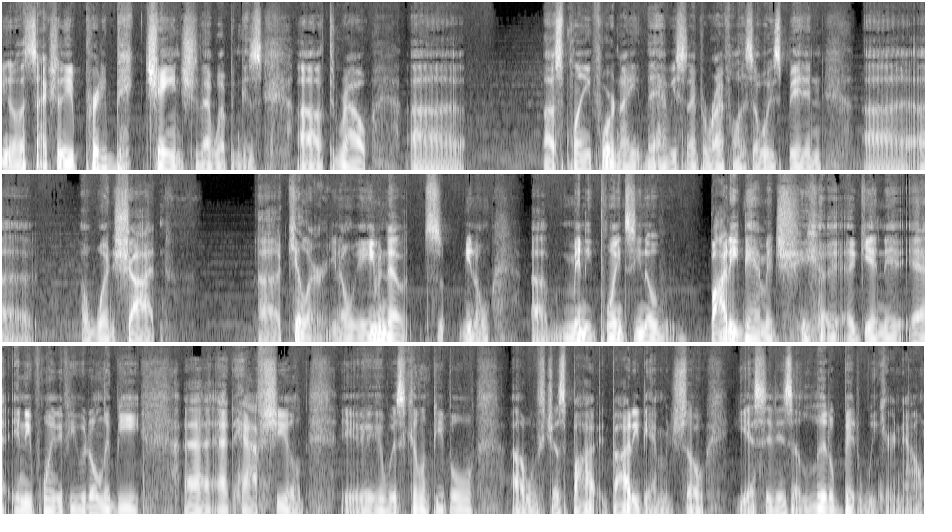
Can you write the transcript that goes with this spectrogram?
you know that's actually a pretty big change to that weapon because uh, throughout uh, us playing Fortnite, the heavy sniper rifle has always been uh, a, a one shot uh, killer. You know, even at you know uh, many points, you know, body damage again at any point if you would only be uh, at half shield it, it was killing people uh, with just body damage so yes it is a little bit weaker now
